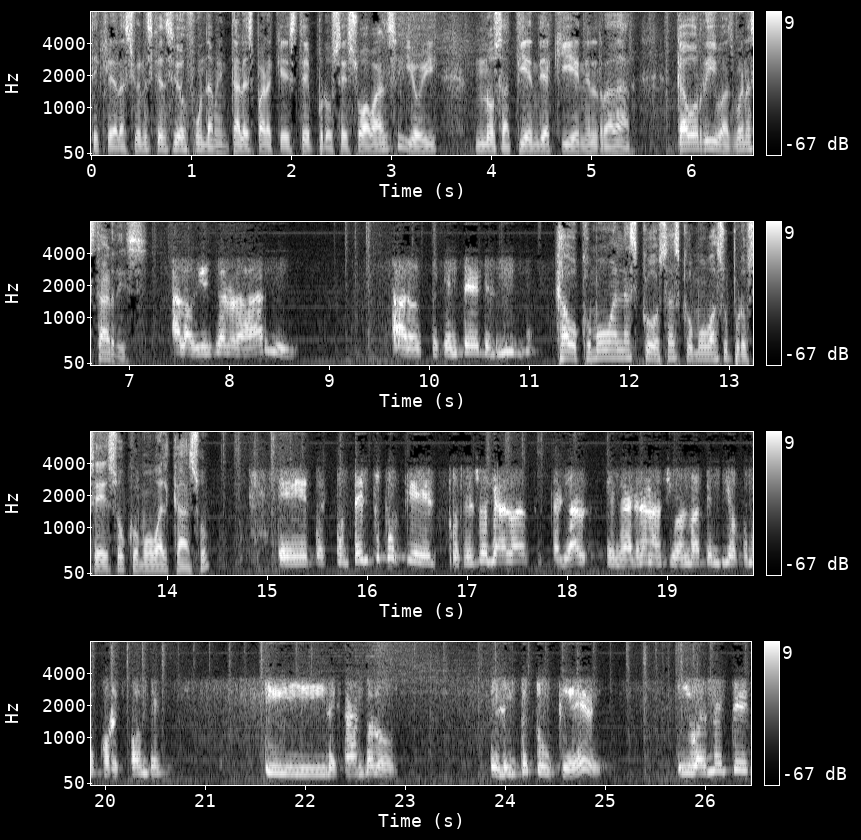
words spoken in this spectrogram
declaraciones que han sido fundamentales para que este proceso avance y hoy nos atiende aquí en el radar. Cabo Rivas, buenas tardes. A la audiencia del radar y a los presentes del mismo. Cabo, ¿cómo van las cosas? ¿Cómo va su proceso? ¿Cómo va el caso? Eh, pues contento porque el proceso ya la Fiscalía General de la Nación lo ha atendido como corresponde y le está dando los, el ímpetu que debe. Igualmente,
